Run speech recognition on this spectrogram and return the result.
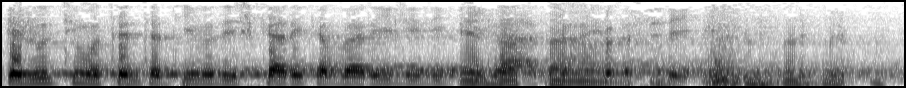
E l'ultimo tentativo di scaricabarili di Pilato. Esattamente. Sì.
